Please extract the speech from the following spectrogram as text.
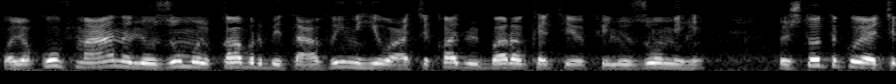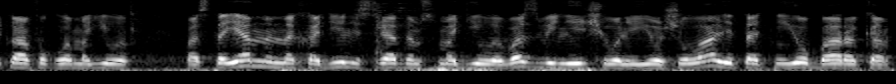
Олякуф маана люзумуль кабр битаавимихи ва атикадль баракати филюзумихи. То есть что такое атикаф около могилы? Постоянно находились рядом с могилой, возвеличивали ее, желали от нее барака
